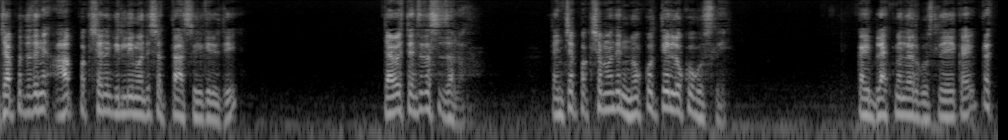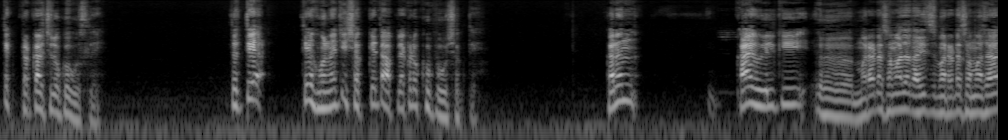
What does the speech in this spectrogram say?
ज्या पद्धतीने आप पक्षाने दिल्लीमध्ये सत्ता हासिल केली होती त्यावेळेस त्यांचं तसंच झालं. त्यांच्या पक्षामध्ये नको ते लोक घुसले. काही ब्लॅकमेलर घुसले काही प्रत्येक प्रकारचे लोक घुसले. तर ते ते होण्याची शक्यता आपल्याकडे खूप होऊ शकते. कारण काय होईल की मराठा समाजात आधीच मराठा समाज हा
